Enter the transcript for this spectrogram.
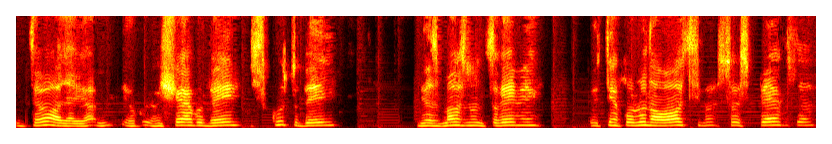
Então, olha, eu, eu enxergo bem, escuto bem, minhas mãos não tremem, eu tenho coluna ótima, sou esperta,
